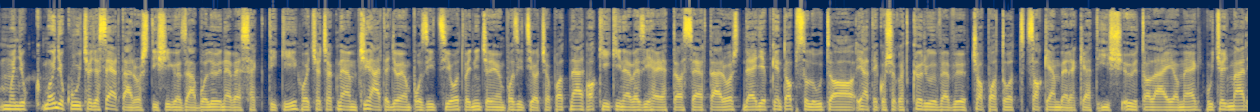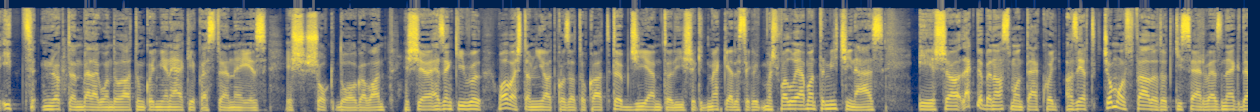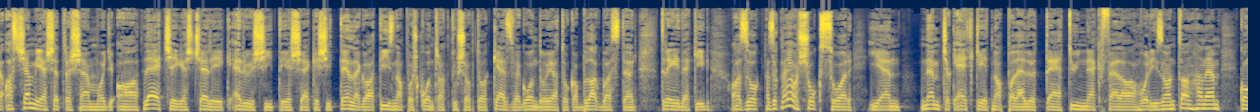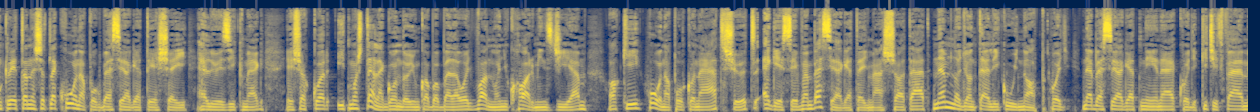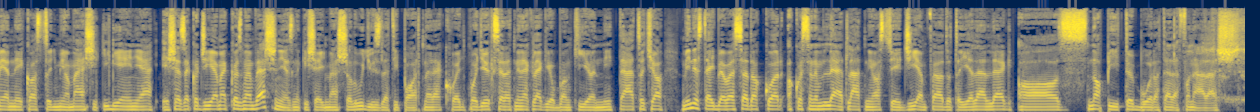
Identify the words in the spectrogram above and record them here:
mondjuk, mondjuk úgy, hogy a szertárost is igazából ő nevezheti ki, hogyha csak nem csinált egy olyan pozíciót, vagy nincs egy olyan pozíció a csapatnál, aki kinevezi helyette a szertárost, de egyébként abszolút a játékosokat körülvevő csapatot, szakembereket is ő találja meg, úgyhogy már itt rögtön belegondolhatunk, hogy milyen elképesztően nehéz és sok dolga van. És ezen kívül olvastam nyilatkozatokat több GM-től is, akit megkérdeztek, hogy most valójában te mit csinálsz, és a legtöbben azt mondták, hogy azért csomó feladatot kiszerveznek, de az semmi esetre sem, hogy a lehetséges cserék, erősítések, és itt tényleg a tíznapos kontraktusoktól kezdve gondoljatok a blockbuster trédekig, azok, azok nagyon sokszor ilyen nem csak egy-két nappal előtte tűnnek fel a horizonton, hanem konkrétan esetleg hónapok beszélgetései előzik meg, és akkor itt most tényleg gondoljunk abba bele, hogy van mondjuk 30 GM, aki hónapokon át, sőt, egész évben beszélget egymással, tehát nem nagyon telik új nap, hogy ne beszélgetnének, hogy kicsit felmérnék azt, hogy mi a másik igénye, és ezek a GM-ek közben versenyeznek is egymással úgy üzleti partnerek, hogy, hogy ők szeretnének legjobban kijönni. Tehát, hogyha mindezt egybeveszed, akkor, akkor szerintem lehet látni azt, hogy egy GM feladata jelenleg az napi több óra telefonálás.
